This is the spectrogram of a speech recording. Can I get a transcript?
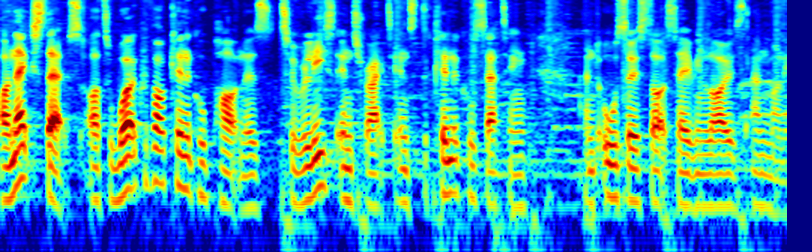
Our next steps are to work with our clinical partners to release Interact into the clinical setting and also start saving lives and money.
